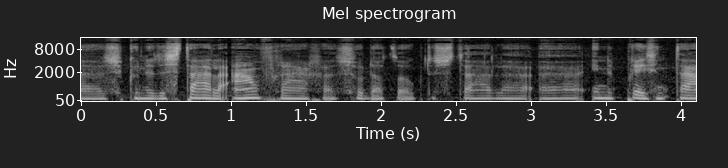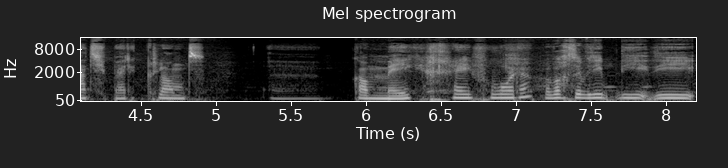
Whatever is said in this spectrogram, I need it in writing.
Uh, ze kunnen de stalen aanvragen, zodat ook de stalen uh, in de presentatie bij de klant kan meegegeven worden. Maar wacht even, die, die,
